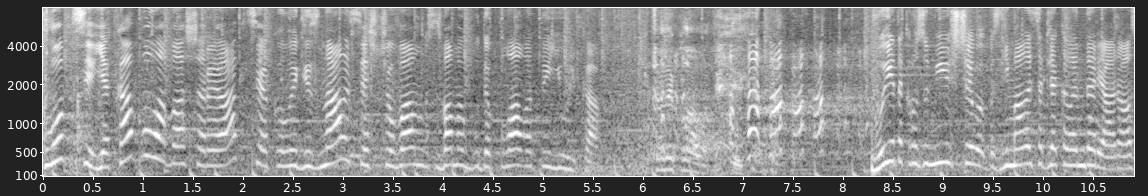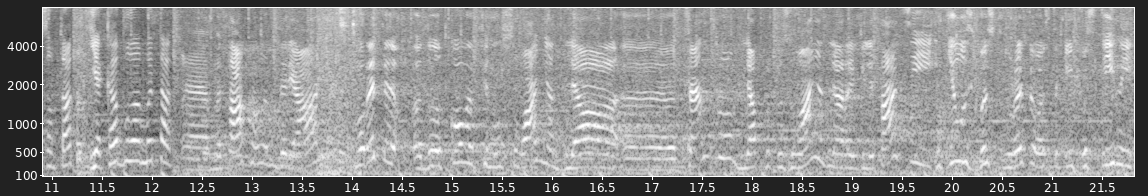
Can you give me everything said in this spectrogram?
Хлопці, яка була ваша реакція, коли дізналися, що вам з вами буде плавати Юлька? Почали плавати. Ви я так розумію, що знімалися для календаря разом, так? Яка була мета? Е, Мета календаря створити додаткове фінансування для е, центру, для протезування, для реабілітації. Хотілося б створити ось такий постійний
